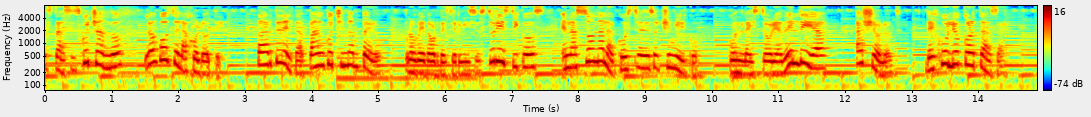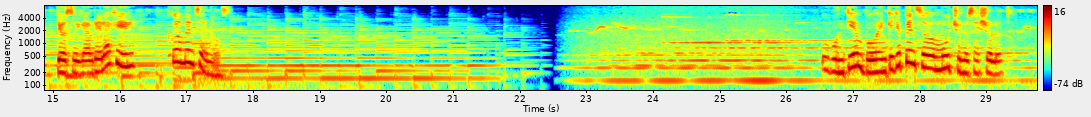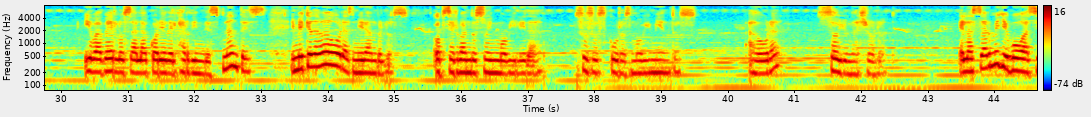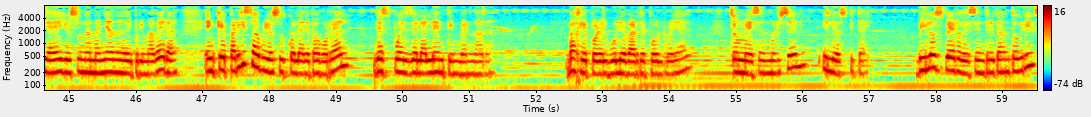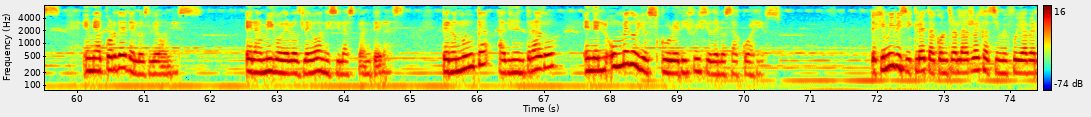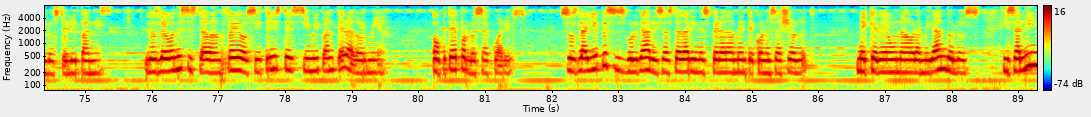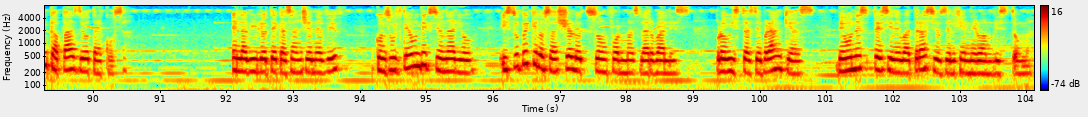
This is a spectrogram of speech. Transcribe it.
Estás escuchando La Voz del Ajolote, parte del Tapanco Chinampero, proveedor de servicios turísticos en la zona lacustre de Xochimilco, con la historia del día Axolot, de Julio Cortázar. Yo soy Gabriela Gil, comencemos. Hubo un tiempo en que yo pensaba mucho en los axolot. Iba a verlos al acuario del jardín de esplantes y me quedaba horas mirándolos, observando su inmovilidad, sus oscuros movimientos. Ahora soy una axolot. El azar me llevó hacia ellos una mañana de primavera en que París abrió su cola de pavo real después de la lenta invernada. Bajé por el boulevard de Paul Royal, tomé San Marcel y Le Hospital. Vi los verdes entre tanto gris y me acordé de los leones. Era amigo de los leones y las panteras, pero nunca había entrado en el húmedo y oscuro edificio de los acuarios. Dejé mi bicicleta contra las rejas y me fui a ver los tulipanes. Los leones estaban feos y tristes y mi pantera dormía. Opté por los acuarios. Soslayé peces vulgares hasta dar inesperadamente con los axolot. Me quedé una hora mirándolos y salí incapaz de otra cosa. En la biblioteca Saint Genevieve consulté un diccionario y supe que los axolots son formas larvales, provistas de branquias, de una especie de batracios del género Amblystoma.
